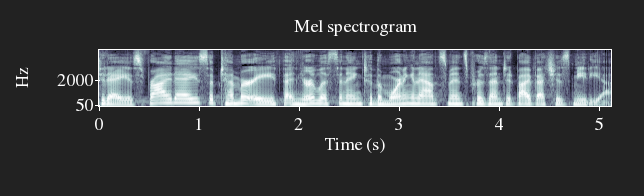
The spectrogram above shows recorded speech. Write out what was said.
Today is Friday, September 8th, and you're listening to the morning announcements presented by Betches Media.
